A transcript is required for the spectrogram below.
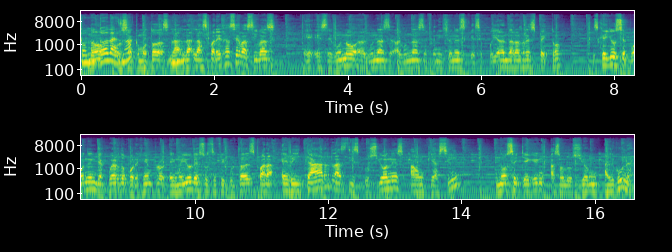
Como ¿no? todas, O ¿no? sea, como todas. La- la- las parejas evasivas, eh, eh, según algunas, algunas definiciones que se pudieran dar al respecto, es que ellos se ponen de acuerdo, por ejemplo, en medio de sus dificultades para evitar las discusiones, aunque así no se lleguen a solución alguna.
